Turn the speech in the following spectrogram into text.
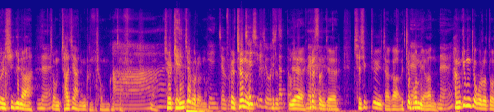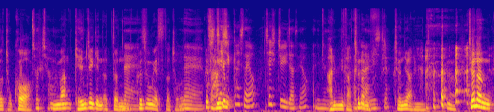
의식이나 네. 좀 자제하는 건 좋은 거죠. 아, 어, 저 개인적으로는 개인적으로 그 저는 채식이 좋으시다 그래서, 또. 예, 네. 그래서 이제 채식주의자가 어찌 네. 보면 네. 환경적으로도 좋고 좋죠. 만 개인적인 어떤 네. 그 중에서도 좋은 네. 그래서 환경- 채식 하세요? 채식주의자세요? 아니면 아닙니다. 아, 저는 아니시죠? 전혀 아닙니다. 어, 저는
